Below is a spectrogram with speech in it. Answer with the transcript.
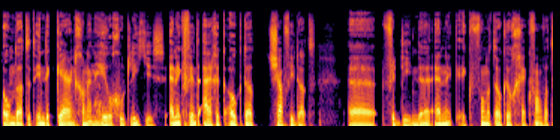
omdat het in de kern gewoon een heel goed liedje is. En ik vind eigenlijk ook dat Shaffi dat eh, verdiende. En ik, ik vond het ook heel gek van wat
